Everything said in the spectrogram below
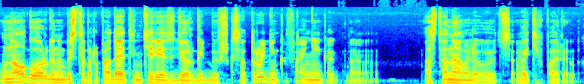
у налогового органа быстро пропадает интерес дергать бывших сотрудников, они как бы останавливаются в этих порывах.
